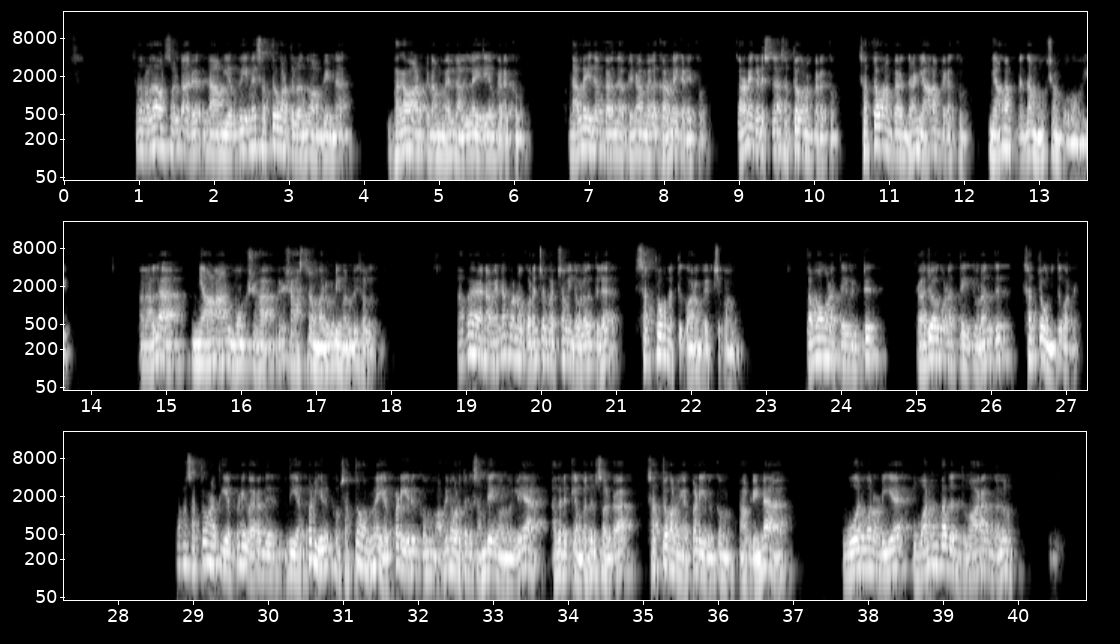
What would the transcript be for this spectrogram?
ஸோ அதனாலதான் அவர் சொல்றாரு நாம் எப்பயுமே சத்துவகுணத்துல இருந்தோம் அப்படின்னா பகவானுக்கு நம்ம மேல் நல்ல இதயம் பிறக்கும். நல்ல இதயம் பிறந்து அப்படின்னா நம்ம மேல கருணை கிடைக்கும். கருணை கிடைச்சதா சத்துவகுணம் பிறக்கும். சத்துவகுணம் பிறந்தா ஞானம் பிறக்கும். ஞானம் பிறந்தா மோட்சம் போக முடியும் அதனால ஞானான் மோக்ஷா அப்படின்னு சாஸ்திரம் மறுபடியும் மறுபடியும் சொல்லுது. அப்ப நம்ம என்ன பண்ணோம் குறைஞ்சபட்சம் இந்த உலகத்துல சத்வகுணத்துக்கு வர முயற்சி பண்ணணும் தமோகுணத்தை விட்டு ரஜோகுணத்தை துறந்து சத்வகுணத்துக்கு வரணும். அப்ப சத்துவகுணத்துக்கு எப்படி வர்றது? இது எப்படி இருக்கும்? சத்துவகுணம்னா எப்படி இருக்கும்? அப்படின்னு ஒருத்தருக்கு சந்தேகம் வரும் இல்லையா? அதற்கு என் பதில் சொல்றார் சத்துவகுணம் எப்படி இருக்கும்? அப்படின்னா ஒருவனுடைய ஒன்பது துவாரங்களும்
